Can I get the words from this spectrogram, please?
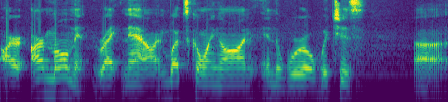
our our moment right now and what's going on in the world, which is. Uh,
